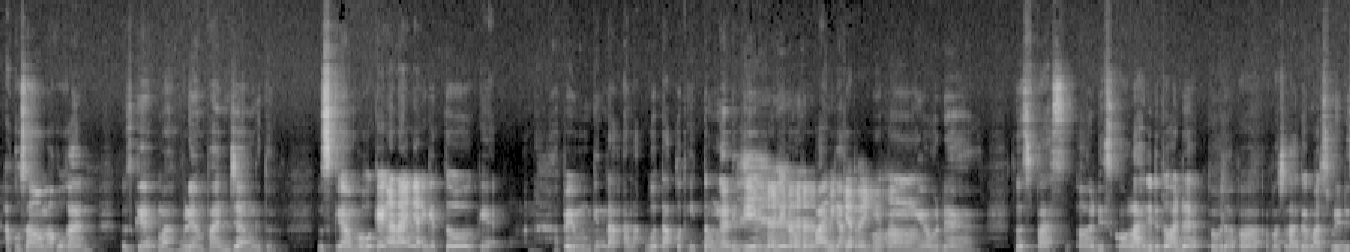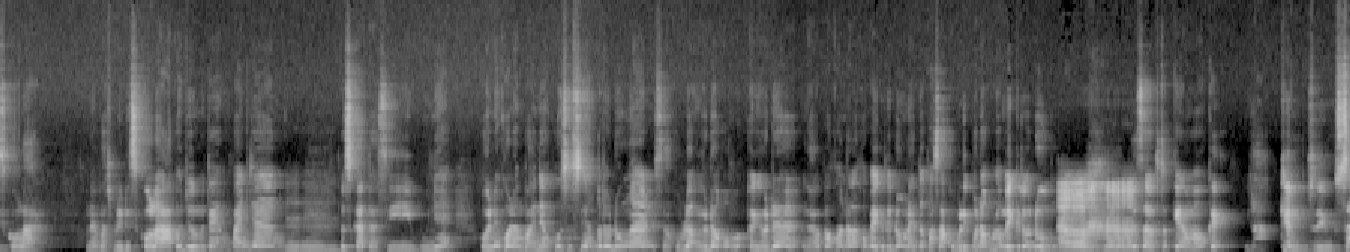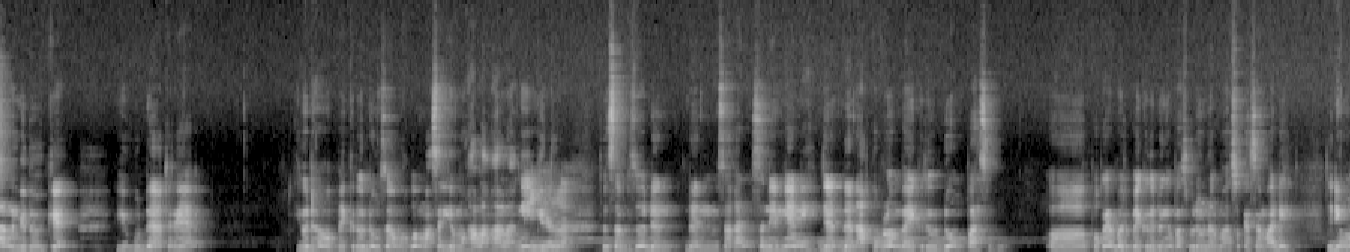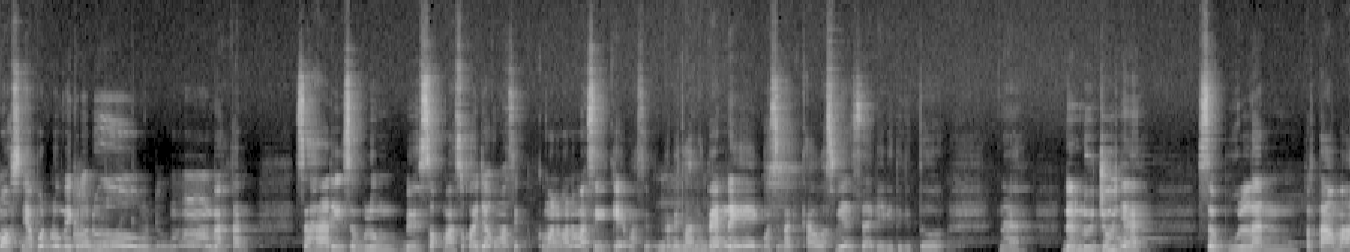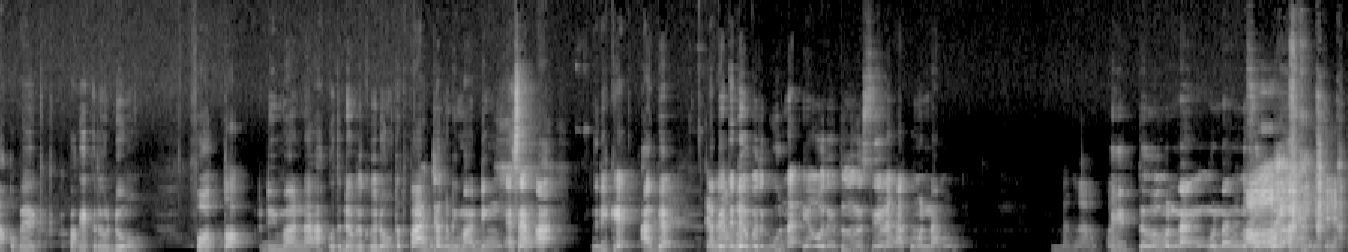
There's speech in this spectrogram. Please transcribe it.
aku sama mamaku kan terus kayak mah beli yang panjang gitu. Terus kayak mamaku kayak nggak nanya gitu kayak kenapa ya mungkin tak- anak gue takut hitam kali ya mungkin yang panjang. Gitu. "Mm-mm, ya udah. Terus pas uh, di sekolah jadi tuh ada beberapa apa seragam harus beli di sekolah. Nah pas beli di sekolah aku juga minta yang panjang. Mm-mm. terus kata si ibunya oh ini kalau yang panjang khusus yang kerudungan. Terus aku bilang yaudah aku yaudah nggak apa kok ntar aku pakai kerudung. Nah itu pas aku beli pun aku belum pakai kerudung. Oh. Terus habis itu kayak mau kayak yakin seriusan? Gitu kayak ya udah akhirnya ya udah mau pakai kerudung sama aku masa iya menghalang-halangi gitu. Iyalah. Terus habis itu dan dan misalkan seninnya nih dan aku belum pakai kerudung pas eh, pokoknya baru pakai kerudungnya pas benar-benar masuk SMA deh. Jadi mosnya pun belum pakai Oh, kerudung. kerudung. Mm-mm, bahkan sehari sebelum besok masuk aja aku masih ke mana-mana masih kayak masih pakai celana Mm-mm. pendek masih pakai kaos biasa kayak gitu-gitu. Nah dan lucunya sebulan pertama aku pakai pakai kerudung foto di mana aku tidak berkerudung terpajang di mading SMA jadi kayak agak agak Kenapa? tidak berguna. Yang waktu itu sih yang aku menang. Menang apa? Itu menang menang oh semua. iya iya.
